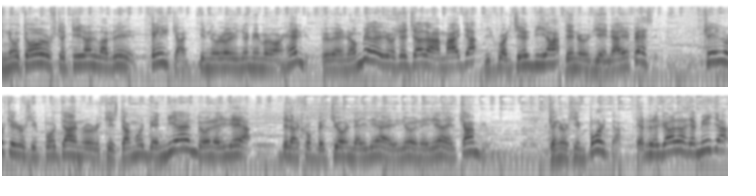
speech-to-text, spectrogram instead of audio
No todos los que tiran la red pescan, y no lo dice el mismo Evangelio. Pero el nombre de Dios echa la malla y cualquier día se nos llena de peces. ¿Qué es lo que nos importa a los que estamos vendiendo la idea de la conversión, la idea de Dios, la idea del cambio? ¿Qué nos importa? Te regala semilla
